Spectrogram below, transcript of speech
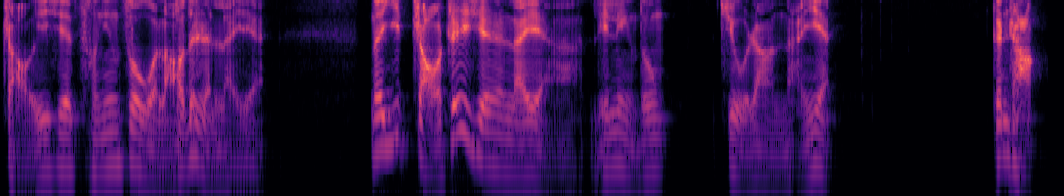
找一些曾经坐过牢的人来演。那一找这些人来演啊，林岭东就让南燕。”跟场，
